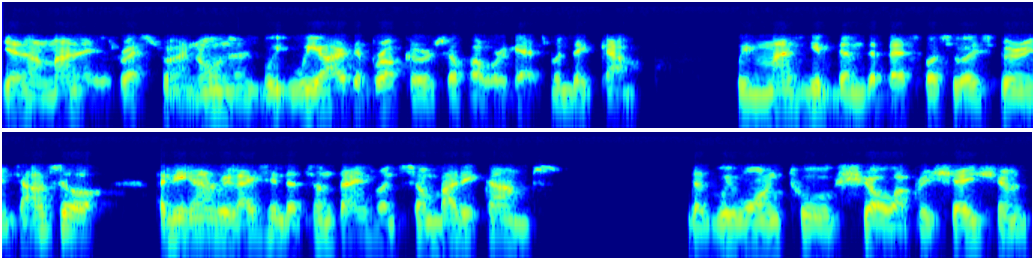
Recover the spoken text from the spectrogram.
general managers, restaurant owners, we, we are the brokers of our guests when they come. We must give them the best possible experience. Also, I began realizing that sometimes when somebody comes that we want to show appreciation,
